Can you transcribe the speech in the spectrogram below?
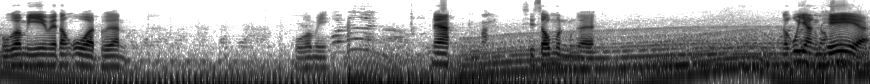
กูก็มีไม่ต้องอวดเพื่อนกูก็มี เนี่ยไปสีส้มเหมือนมึงเลยแล้วกูยังเท่อะ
